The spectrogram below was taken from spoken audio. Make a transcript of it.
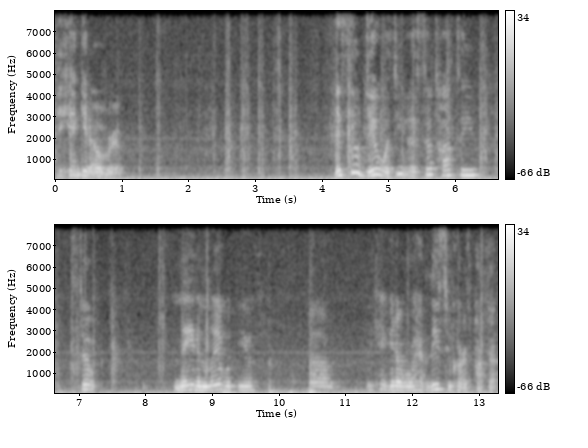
They can't get over it. They still deal with you. They still talk to you. Still may even live with you. Um, they can't get over what happened. These two cards popped up.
